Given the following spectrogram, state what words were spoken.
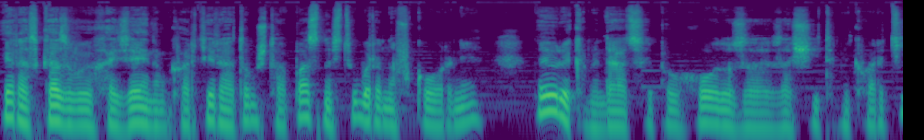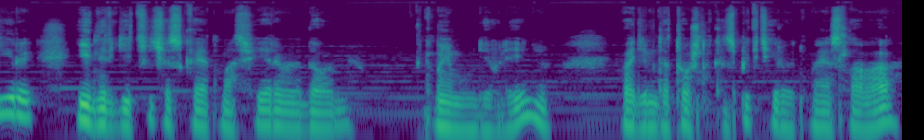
Я рассказываю хозяинам квартиры о том, что опасность убрана в корне, даю рекомендации по уходу за защитами квартиры и энергетической атмосферы в доме. К моему удивлению, Вадим дотошно конспектирует мои слова,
